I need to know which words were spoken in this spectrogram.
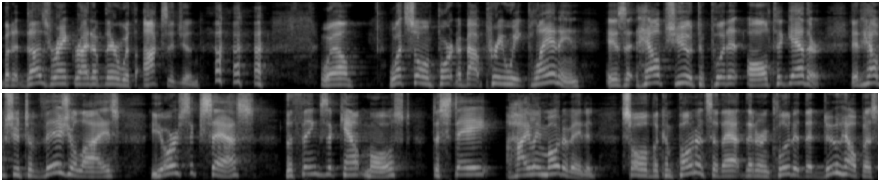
but it does rank right up there with oxygen. well, what's so important about pre week planning is it helps you to put it all together. It helps you to visualize your success, the things that count most, to stay highly motivated. So, the components of that that are included that do help us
